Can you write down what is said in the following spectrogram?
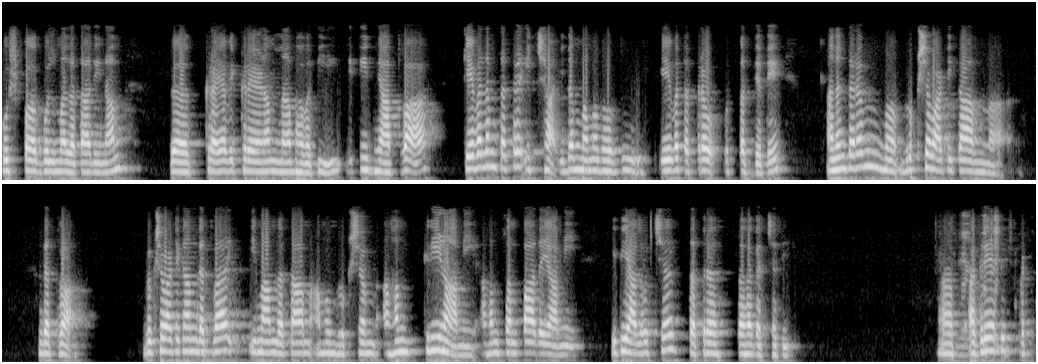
पुष्पगुल्मलतादीनां क्रयविक्रयणं न भवति इति ज्ञात्वा केवलं तत्र इच्छा, इदं मम भवतु, एव तत्र उत्पद्यते। अनन्तरं वृक्षवाटिकां गत्वा वृक्षवाटिकां गत्वा इमां लताम्, अमुं वृक्षम्, अहं क्रीणामि, अहं सम्पादयामि इति आलोच्य तत्र सः गच्छति। अग्रे अपि पठ-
